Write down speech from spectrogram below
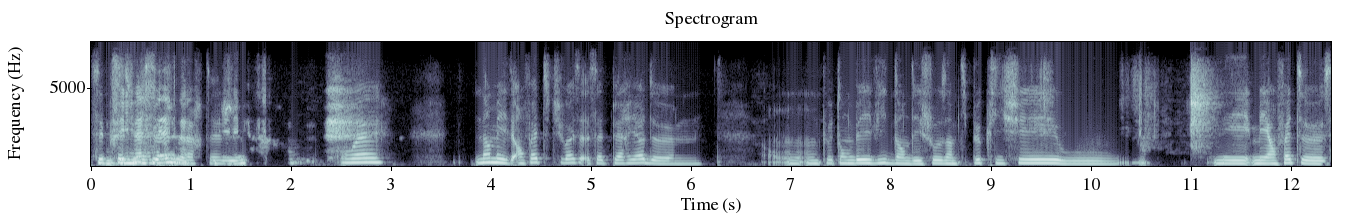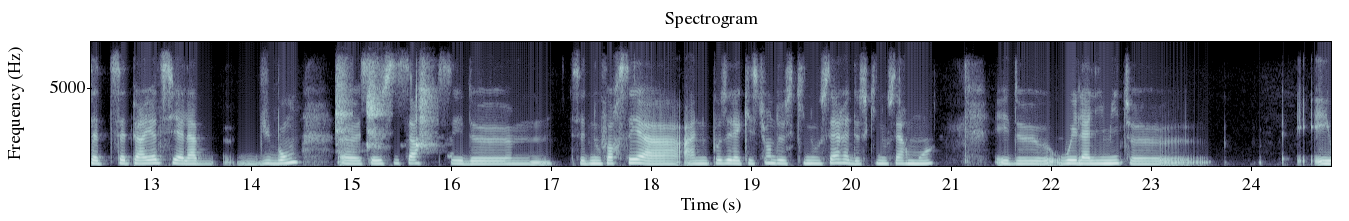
C'est précieux que tu partages. Ouais. Non, mais en fait, tu vois, cette période, euh, on, on, peut tomber vite dans des choses un petit peu clichés ou mais, mais en fait, euh, cette, cette, période, si elle a du bon, euh, c'est aussi ça. C'est de, de nous forcer à, à, nous poser la question de ce qui nous sert et de ce qui nous sert moins. Et de où est la limite euh, et,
